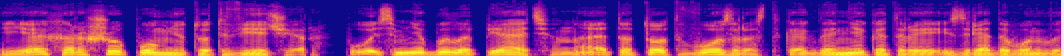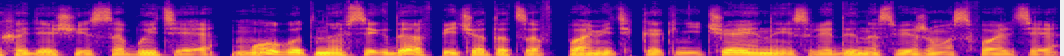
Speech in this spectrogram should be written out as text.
Я хорошо помню тот вечер. Пусть мне было пять, но это тот возраст, когда некоторые из ряда вон выходящие события могут навсегда впечататься в память, как нечаянные следы на свежем асфальте.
